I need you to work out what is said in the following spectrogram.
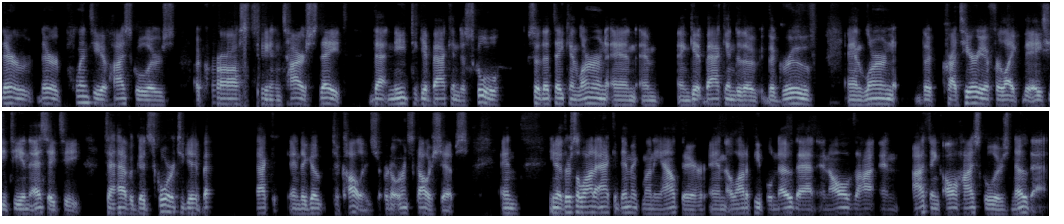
there, there are plenty of high schoolers across the entire state that need to get back into school so that they can learn and and and get back into the the groove and learn the criteria for like the ACT and the SAT to have a good score to get back back and to go to college or to earn scholarships and you know there's a lot of academic money out there and a lot of people know that and all of the high, and I think all high schoolers know that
